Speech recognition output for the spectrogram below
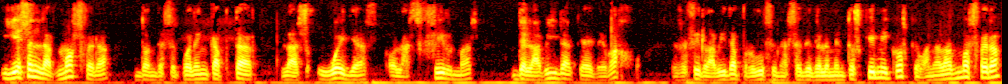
Y es en la atmósfera donde se pueden captar las huellas o las firmas de la vida que hay debajo. Es decir, la vida produce una serie de elementos químicos que van a la atmósfera,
